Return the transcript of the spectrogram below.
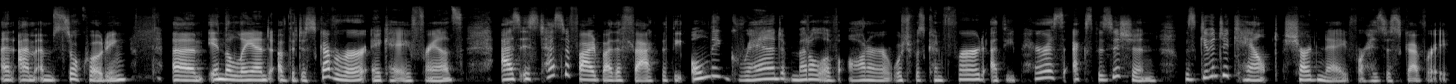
And I'm, I'm still quoting um, in the land of the discoverer, aka France, as is testified by the fact that the only grand medal of honor which was conferred at the Paris Exposition was given to Count Chardonnet for his discovery.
